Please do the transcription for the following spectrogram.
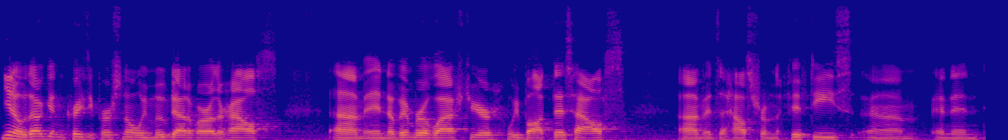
you know, without getting crazy personal, we moved out of our other house um, in November of last year. We bought this house. Um, it's a house from the 50s, um, and then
